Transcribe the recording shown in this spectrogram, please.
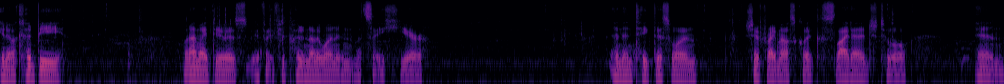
you know it could be what I might do is if if you put another one in let's say here and then take this one shift right mouse click slide edge tool and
